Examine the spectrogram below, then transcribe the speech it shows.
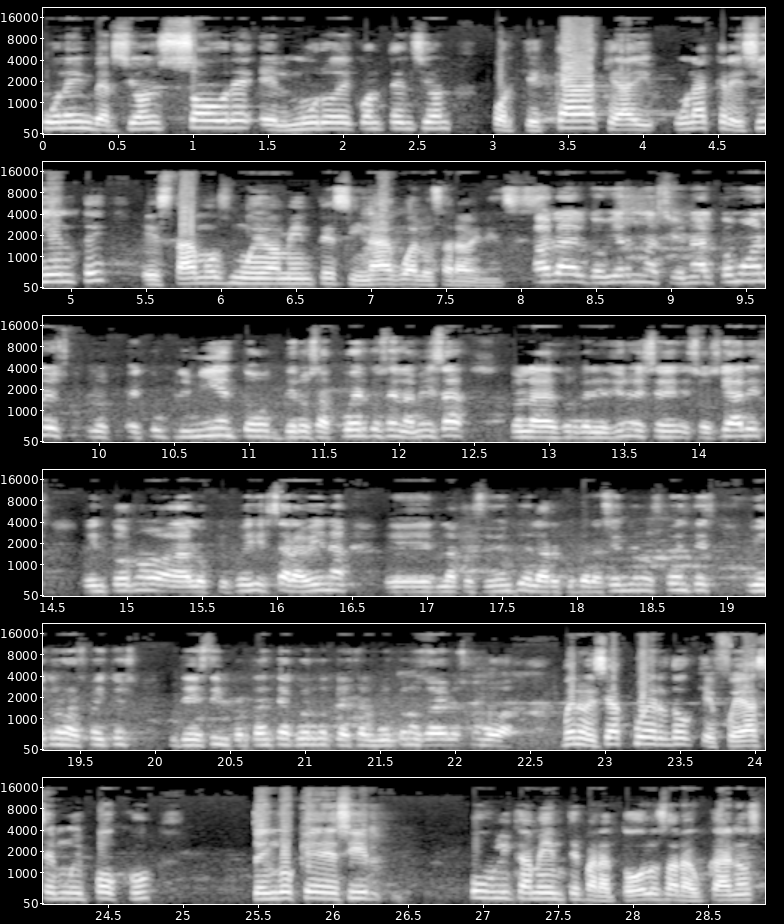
una inversión sobre el muro de contención porque cada que hay una creciente estamos nuevamente sin agua los aravenenses. Habla del gobierno nacional, ¿cómo va el cumplimiento de los acuerdos en la mesa con las organizaciones eh, sociales en torno a lo que fue Saravena, eh, la construcción de la recuperación de unos puentes y otros aspectos de este importante acuerdo que hasta el momento no sabemos cómo va? Bueno, ese acuerdo que fue hace muy poco, tengo que decir públicamente para todos los araucanos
